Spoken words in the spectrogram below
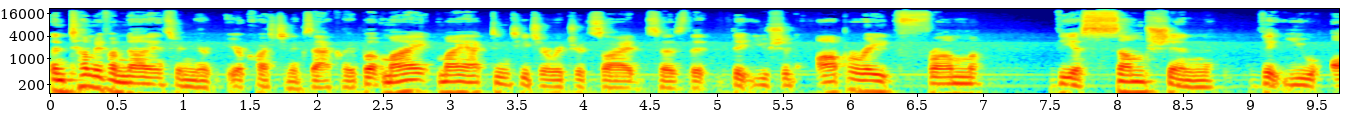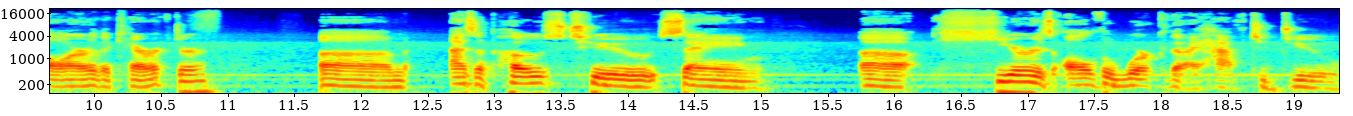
and tell me if I'm not answering your, your question exactly, but my, my acting teacher, Richard Seyd, says that, that you should operate from the assumption that you are the character, um, as opposed to saying, uh, here is all the work that I have to do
